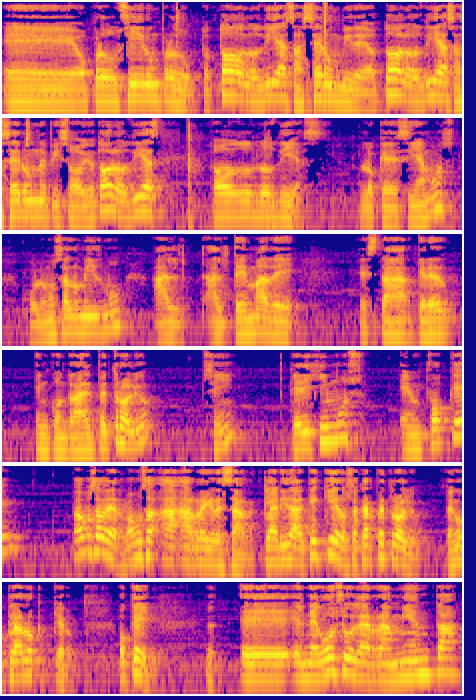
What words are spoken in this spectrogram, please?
eh, o producir un producto. Todos los días hacer un video. Todos los días hacer un episodio. Todos los días, todos los días. Lo que decíamos, volvemos a lo mismo, al, al tema de estar, querer encontrar el petróleo, ¿sí? Que dijimos, enfoque. Vamos a ver, vamos a, regresar. Claridad, ¿qué quiero? Sacar petróleo. Tengo claro lo que quiero. Ok, eh, el negocio, la herramienta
